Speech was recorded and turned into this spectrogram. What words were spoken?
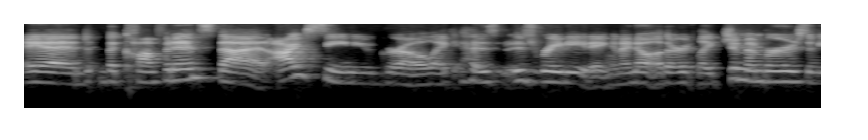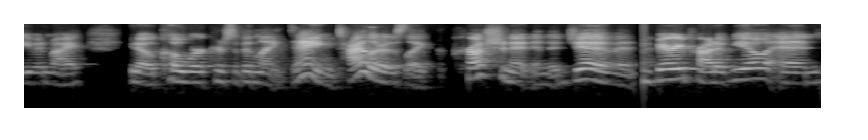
And the confidence that I've seen you grow, like has is radiating. And I know other like gym members and even my, you know, coworkers have been like, dang, Tyler is like crushing it in the gym. And I'm very proud of you. And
